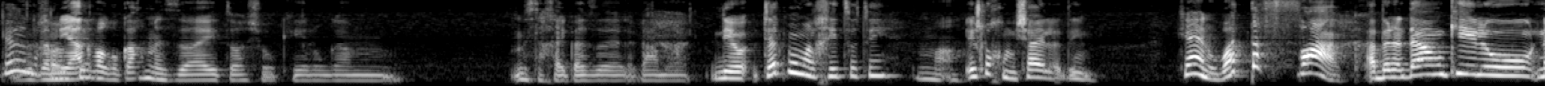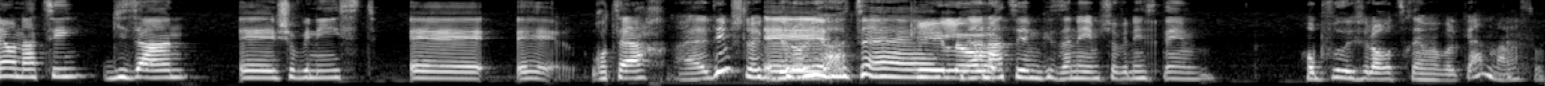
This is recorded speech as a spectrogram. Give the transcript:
כן, זה גם לחלוטין. נהיה כבר כל כך מזוהה איתו, שהוא כאילו גם משחק על זה לגמרי. את יודעת מה מלחיץ אותי? מה? יש לו חמישה ילדים. כן, what the fuck? הבן אדם כאילו ניאו-נאצי, גזען, אה, שוביניסט, אה, אה, רוצח. הילדים שלו יגדלו אה, להיות אה, כאילו- ניאו-נאצים, גזענים, שוביניסטים. hopefully שלא רוצחים, אבל כן, מה לעשות?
